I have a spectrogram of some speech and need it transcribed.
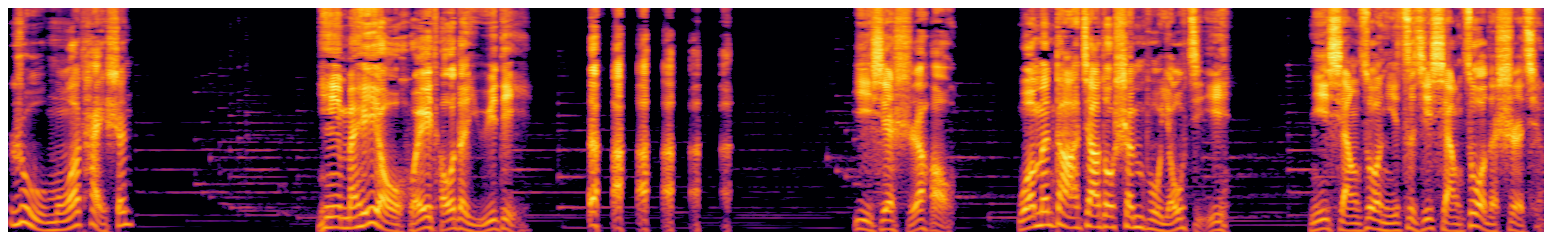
入魔太深，你没有回头的余地。哈哈哈哈哈！一些时候，我们大家都身不由己。你想做你自己想做的事情，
